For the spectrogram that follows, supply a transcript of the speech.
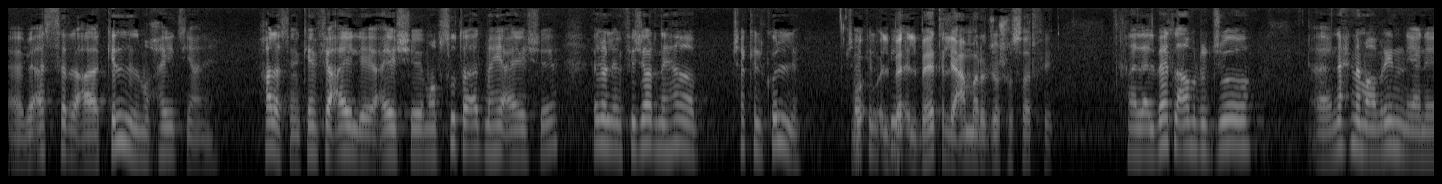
آه، بيأثر على كل المحيط يعني. خلص يعني كان في عائلة عايشة مبسوطة قد ما هي عايشة اجى الانفجار نهائي بشكل كلي بشكل الب... البيت اللي عمره جو شو صار فيه؟ هلأ البيت اللي عمره جو آه نحن معمرين يعني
